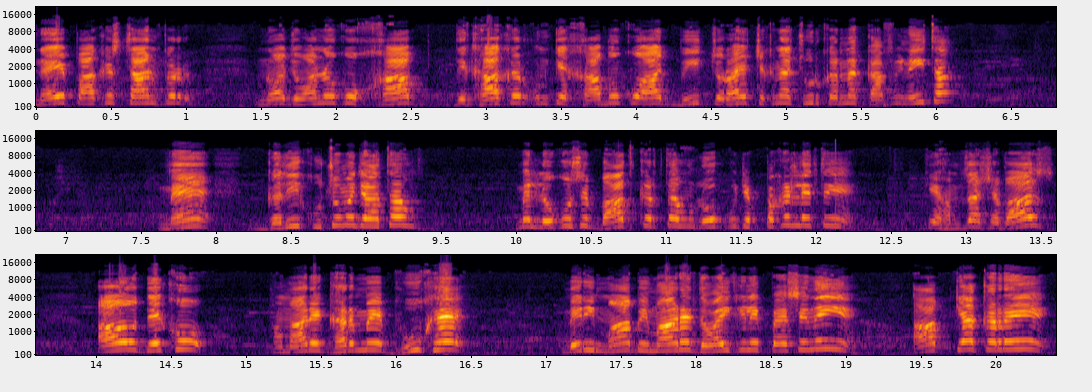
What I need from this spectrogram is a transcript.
नए पाकिस्तान पर नौजवानों को ख्वाब दिखाकर उनके ख्वाबों को आज बीच चौराहे चकना करना काफ़ी नहीं था? मैं गली कूचों में जाता हूँ। मैं लोगों से बात करता हूँ, लोग मुझे पकड़ लेते हैं कि हमजा शबाज आओ देखो, हमारे घर में भूख है, मेरी माँ बीमार है, दवाई के लिए पैसे नहीं है। आप क्या कर रहे हैं?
